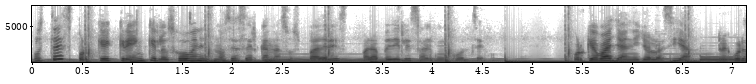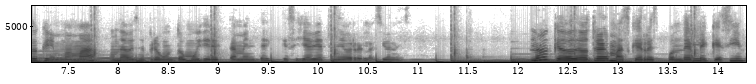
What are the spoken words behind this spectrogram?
¿Ustedes por qué creen que los jóvenes no se acercan a sus padres para pedirles algún consejo? Porque vayan y yo lo hacía. Recuerdo que mi mamá una vez me preguntó muy directamente que si ya había tenido relaciones. No me quedó de otra más que responderle que sí,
